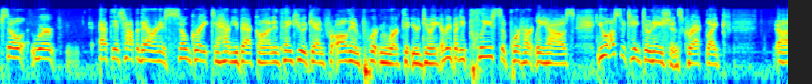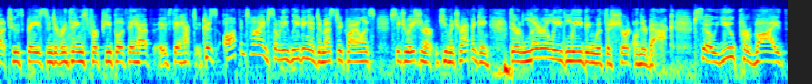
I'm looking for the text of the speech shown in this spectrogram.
So we're at the top of the hour, and it's so great to have you back on. And thank you again for all the important work that you're doing. Everybody, please support Heartly House. You also take donations, correct? Like uh, toothpaste and different things for people if they have if they have to because oftentimes somebody leaving a domestic violence situation or human trafficking they're literally leaving with the shirt on their back. So you provide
